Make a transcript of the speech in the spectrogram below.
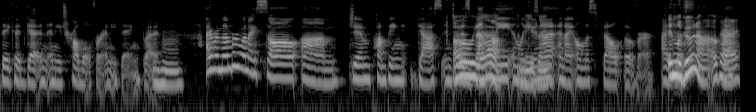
they could get in any trouble for anything. But Mm-hmm. I remember when I saw um, Jim pumping gas into Oh, his yeah. Bentley in Amazing. Laguna, and I almost fell over. I in just- Laguna. Okay. Yeah,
